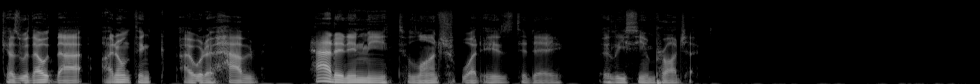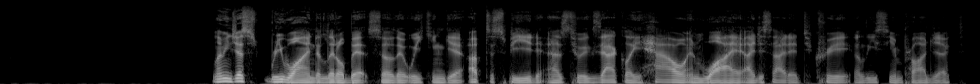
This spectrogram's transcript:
Because without that, I don't think I would have had it in me to launch what is today Elysium Project. Let me just rewind a little bit so that we can get up to speed as to exactly how and why I decided to create Elysium Project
